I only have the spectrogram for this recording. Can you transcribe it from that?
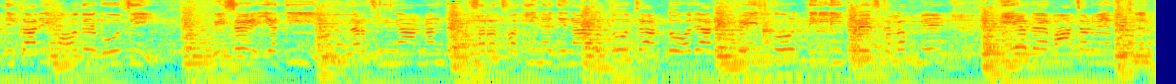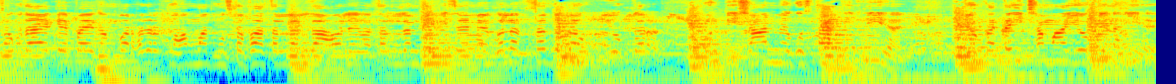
जिलाधिकारी महोदय घोषी। विषय यदि नरसिंहानंद सरस्वती ने दिनांक दो चार दो हज़ार इक्कीस को दिल्ली प्रेस क्लब में दिए गए भाषण में मुस्लिम समुदाय के पैगंबर हज़रत मोहम्मद मुस्तफ़ा सल्लल्लाहु अलैहि वसल्लम के विषय में गलत शब्द का उपयोग कर उनकी शान में गुस्ताखी की है, जो कतई क्षमा योग्य नहीं है।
